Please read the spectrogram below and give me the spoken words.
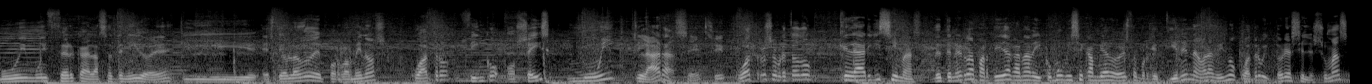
muy, muy cerca las ha tenido, ¿eh? Y estoy hablando de por lo menos cuatro, cinco o seis muy claras, ¿eh? Sí. Cuatro, sobre todo, clarísimas de tener la partida ganada. ¿Y cómo hubiese cambiado esto? Porque tienen ahora mismo cuatro victorias. Si le sumas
